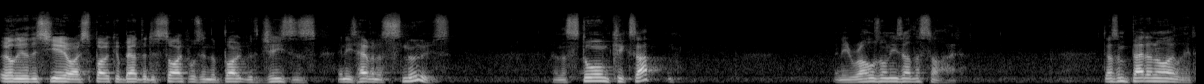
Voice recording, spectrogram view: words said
Earlier this year, I spoke about the disciples in the boat with Jesus, and he's having a snooze. And the storm kicks up, and he rolls on his other side. Doesn't bat an eyelid.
